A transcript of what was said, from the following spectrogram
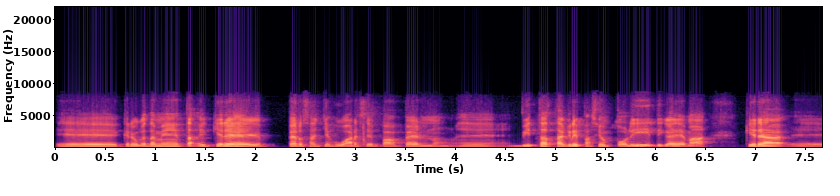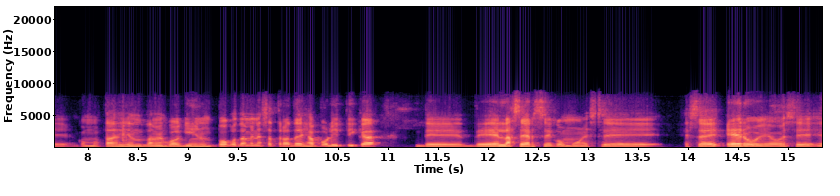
Eh, creo que también está- quiere Pedro Sánchez jugar ese papel, ¿no? Eh, vista esta crispación política y demás, quiere, eh, como está diciendo también Joaquín, un poco también esa estrategia política de, él hacerse como ese, héroe o ese,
